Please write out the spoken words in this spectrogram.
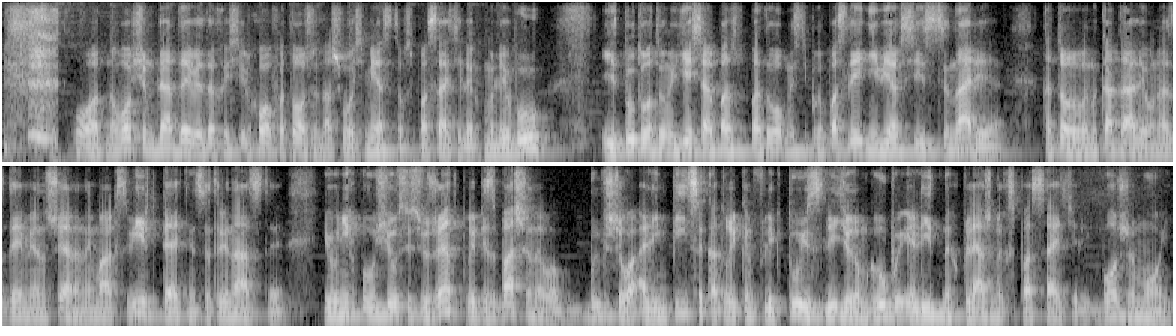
Вот, ну, в общем, для Дэвида Хассельхофа тоже нашлось место в «Спасателях Малибу». И тут вот есть подробности про последние версии сценария, которого накатали у нас Дэмиан Шерон и Марк Свифт, пятница 13 И у них получился сюжет про безбашенного бывшего олимпийца, который конфликтует с лидером группы элитных пляжных спасателей. Боже мой.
